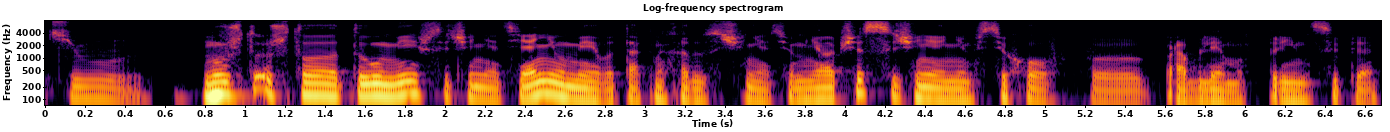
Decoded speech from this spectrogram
Чему? Ну, что, что ты умеешь сочинять? Я не умею вот так на ходу сочинять. У меня вообще с сочинением стихов э, проблемы в принципе.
